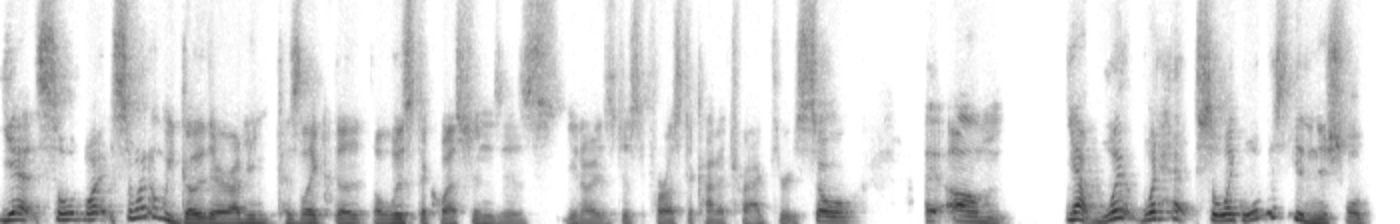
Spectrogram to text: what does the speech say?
Yeah. So why, so why don't we go there? I mean, because like the, the list of questions is, you know, is just for us to kind of track through. So, um, yeah what what had so like what was the initial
